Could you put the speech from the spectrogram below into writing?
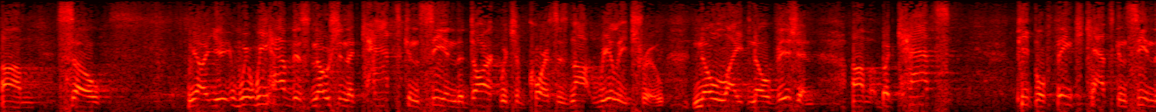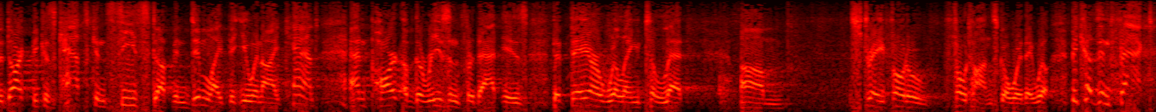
Um, so, you know, you, we, we have this notion that cats can see in the dark, which of course is not really true. No light, no vision. Um, but cats people think cats can see in the dark because cats can see stuff in dim light that you and I can't. And part of the reason for that is that they are willing to let um, stray photo, photons go where they will. Because in fact,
